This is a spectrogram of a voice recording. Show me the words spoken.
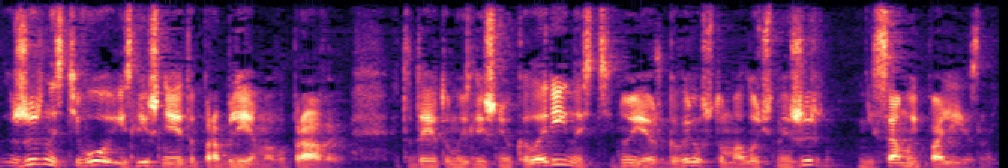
Жирность его излишняя – это проблема, вы правы. Это дает ему излишнюю калорийность. Но я уже говорил, что молочный жир не самый полезный.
